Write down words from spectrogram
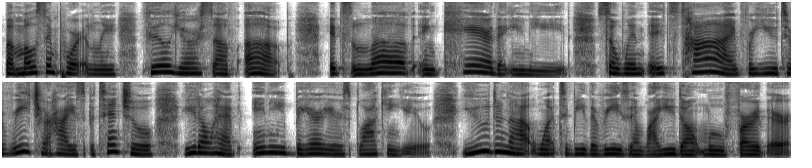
But most importantly, fill yourself up. It's love and care that you need. So when it's time for you to reach your highest potential, you don't have any barriers blocking you. You do not want to be the reason why you don't don't move further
